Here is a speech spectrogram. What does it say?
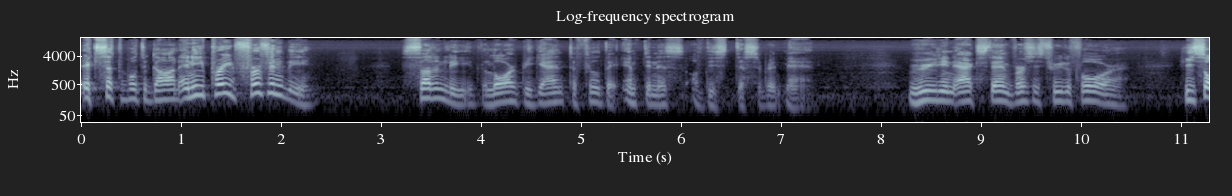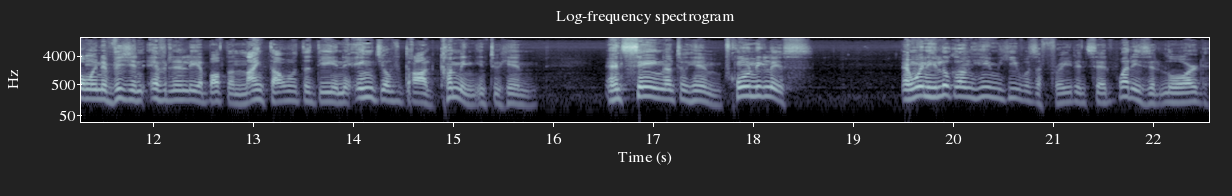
acceptable to God, and he prayed fervently. Suddenly, the Lord began to fill the emptiness of this desperate man. We read in Acts 10, verses 3 to 4. He saw in a vision, evidently about the ninth hour of the day, an angel of God coming into him and saying unto him, Cornelius. And when he looked on him, he was afraid and said, What is it, Lord?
